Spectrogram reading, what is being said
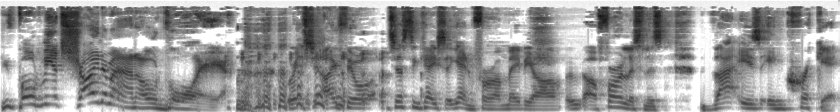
You've pulled me a Chinaman, old boy. Which I feel, just in case, again, for our, maybe our, our foreign listeners, that is in cricket.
